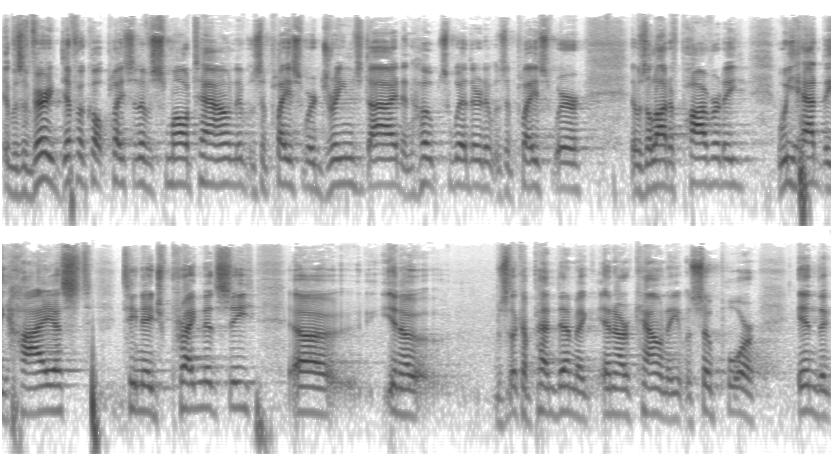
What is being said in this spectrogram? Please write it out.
it was a very difficult place to live, a small town. It was a place where dreams died and hopes withered. It was a place where there was a lot of poverty. We had the highest teenage pregnancy. Uh, you know, it was like a pandemic in our county. It was so poor in the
